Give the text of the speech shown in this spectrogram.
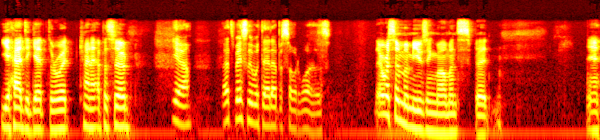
you had to get through it kind of episode. Yeah, that's basically what that episode was. There were some amusing moments, but yeah,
